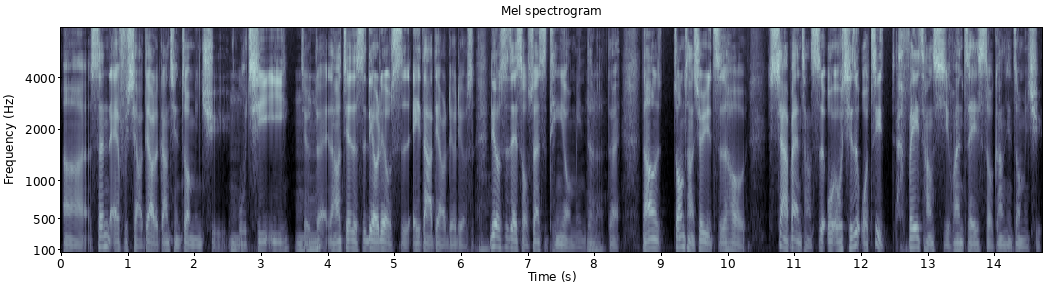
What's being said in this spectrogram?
呃，升 F 小调的钢琴奏鸣曲五七一，对不对？然后接着是六六四 A 大调六六四，六四这首算是挺有名的了，对。然后中场休息之后，下半场是我我其实我自己非常喜欢这一首钢琴奏鸣曲，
